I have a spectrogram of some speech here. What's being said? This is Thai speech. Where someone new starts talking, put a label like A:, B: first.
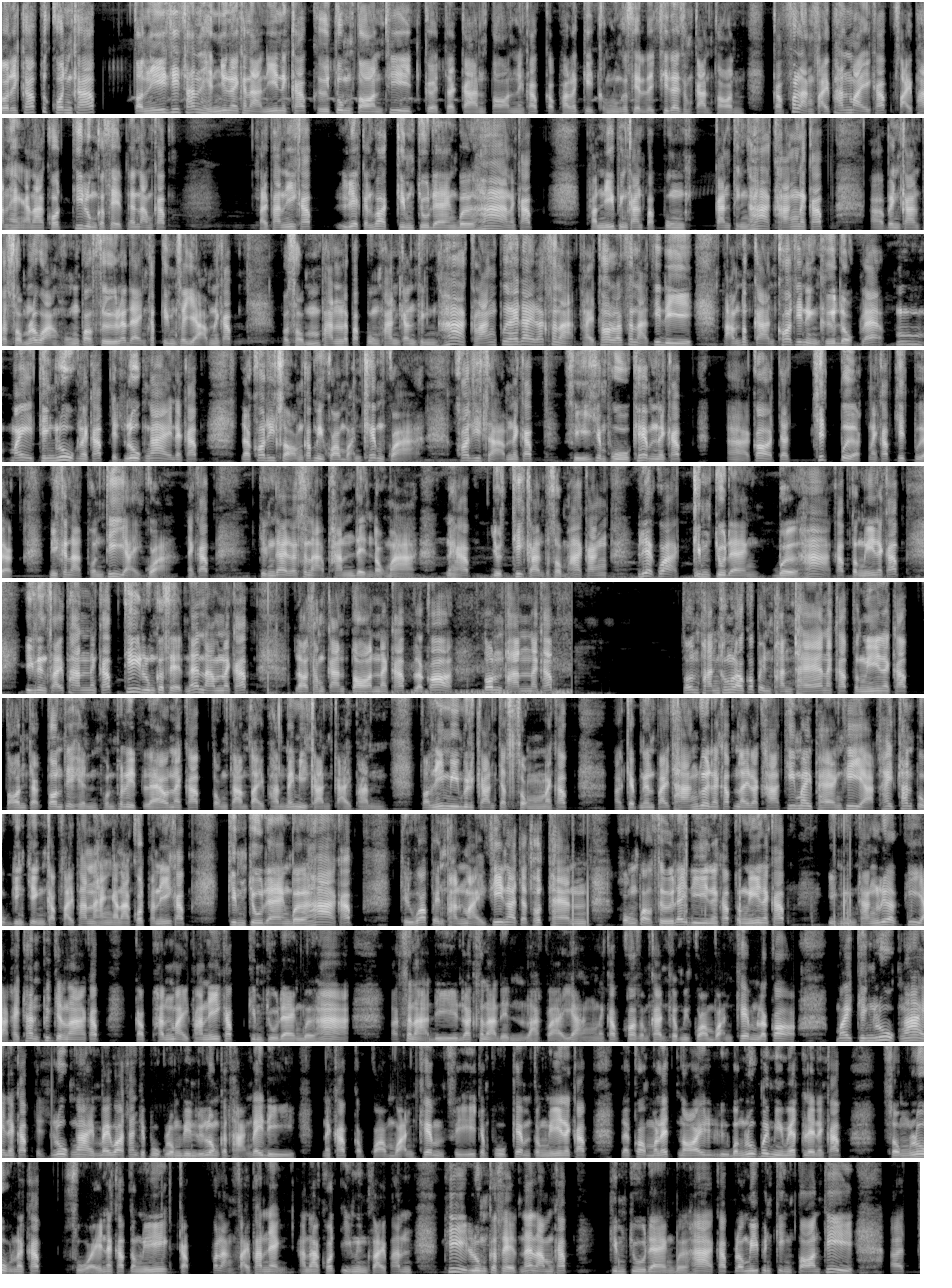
A: สวัสดีครับทุกคนครับ ตอนนี้ที่ท่านเห็นอยู่ในขณะนี้นะครับคือตุ้มตอนที่เกิดจากการตอนนะครับกับภารกิจของลุงเกษตรที่ได้ทำการตอน กับฝรั่งสายพันธุ์ใหม่ครับสายพันธุ์แห่งอนาคตที่ลุงเกษตรแนะนำครับ สายพันธุ์นี้ครับเรียกกันว่ากิมจูแดงเบอร์5นะครับพันธุ์นี้เป็นการปรับปรุง กันถึง 5 ครั้งนะครับเป็นการผสมระหว่างหงเปาซือและแดงทับทิมสยามนะครับ ผสมพันธุ์และปรับปรุงพันธุ์กันถึง 5 ครั้ง เพื่อให้ได้ลักษณะถ่ายทอดลักษณะที่ดี ตามต้องการข้อทีหนึ่1 คือดกและไม่ทิ้งลูกนะครับ ติดลูกง่ายนะครับ แล้วข้อที่ 2 ก็มีความหวานเข้มกว่า ข้อที่3นะครับสีชมพูเข้มนะครับ อ่าก็จะชิดเปลือกนะครับ ชิดเปลือกมีขนาดผลที่ใหญ่กว่านะครับ จึงได้ลักษณะพันธุ์เด่นออกมานะครับ หยุดที่การผสม 5 ครั้ง เรียกว่ากิมจูแดงเบอร์ 5 ครับตรงนี้นะครับ อีกหนึ่งสายพันธุ์นะครับที่ลุงเกษตรแนะนำนะครับ เราทำการตอนนะครับ แล้วก็ต้นพันธุ์นะครับ ต้นพันธุ์ของเราก็เป็นพันธุ์แท้นะครับ ตรงนี้นะครับ ตอนจากต้นที่เห็นผลผลิตแล้วนะครับ ตรงตามสายพันธุ์ไม่มีการกลายพันธุ์ ตอนนี้มีบริการจัดส่งนะครับเก็บเงินปลายทางด้วยนะครับ ในราคาที่ไม่แพงที่อยากให้ท่านปลูกจริงๆ กับสายพันธุ์แห่งอนาคตพันนี้ครับกิมจูแดงเบอร์5ครับถือว่าเป็นพันธุ์ใหม่ที่น่าจะทดแทนหงเป่าซื้อได้ดีนะครับ ตรงนี้นะครับ อีกหนึ่งทางเลือกที่อยากให้ท่านพิจารณาครับกับพันธุ์ใหม่พันธุ์นี้ครับกิมจูแดงเบอร์ 5 ลักษณะดีลักษณะเด่นหลากหลายอย่างนะครับ ข้อสำคัญคือมีความหวานเข้ม แล้วก็ไม่ทิ้งลูกง่ายนะครับติดลูกง่าย ไม่ว่าท่านจะปลูกลงดินหรือลงกระถางได้ดีนะครับกับความหวานเข้มสีชมพูเข้มตรงนี้นะครับแล้วก็เมล็ดน้อยหรือบางลูกไม่มีเม็ดเลยนะครับทรงลูกนะครับสวยนะครับตรงนี้กับฝรั่งสายพันธุ์แห่งอนาคตอีกหนึ่งสายพันธุ์ที่ลุงเกษตรแนะนำครับกิมจูแดงเบอร์ 5 ครับ เรามีเป็นกิ่งตอนที่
